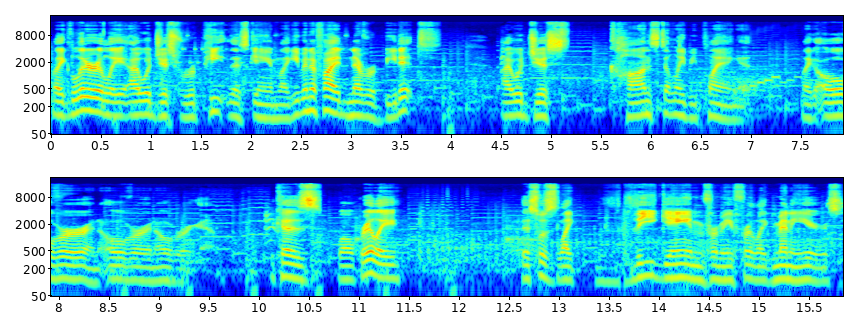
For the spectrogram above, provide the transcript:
Like, literally, I would just repeat this game. Like, even if I'd never beat it, I would just constantly be playing it. Like, over and over and over again. Because, well, really, this was, like, the game for me for, like, many years.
